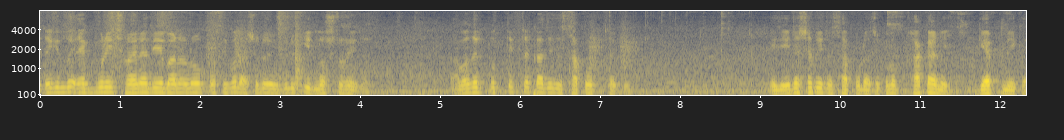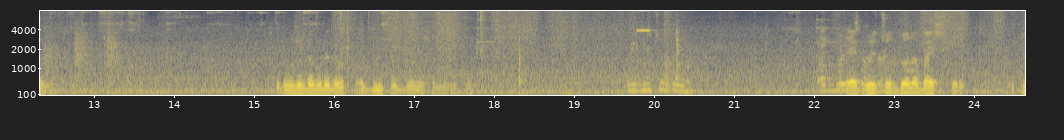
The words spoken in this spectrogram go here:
এটা কিন্তু এক বড়ি ছয় দিয়ে বানানো পসিবল আসলে ওগুলো কি নষ্ট হয়ে যায়? আমাদের প্রত্যেকটা কাজে যে সাপোর্ট থাকে। এই যে এটার সাথে এটা সাপোর্ট আছে কোনো ফাঁকা নেই গ্যাপ নেই কাজে। এটা ওজনটা বলে দাও এক বড়ি চোদ্দ আনা সম্ভবত এক বড়ি চোদ্দ আনা বাইশ ক্যারেট। একটু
